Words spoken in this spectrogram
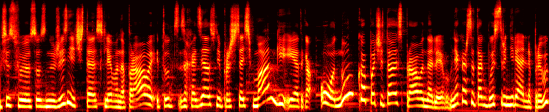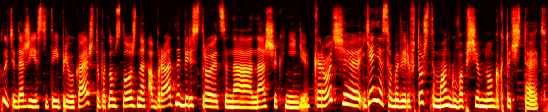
всю свою осознанную жизнь я читаю слева направо. И тут захотелось мне прочитать манги, и я такая, о, ну-ка, почитаю справа налево. Мне кажется, так быстро нереально привыкнуть, и даже если ты и привыкаешь, то потом сложно обратно перестроиться на наши книги. Короче, я не особо верю в то, что мангу вообще много кто читает.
